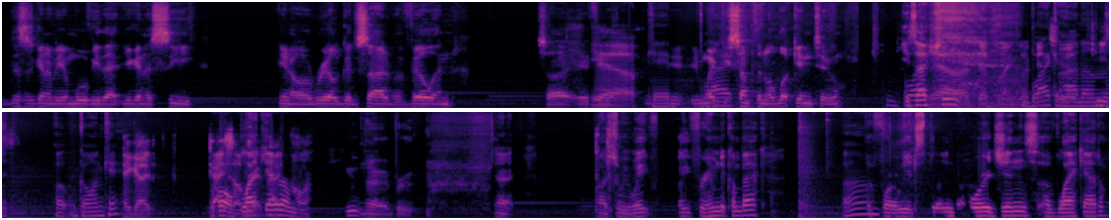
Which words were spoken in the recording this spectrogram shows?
this is gonna be a movie that you're gonna see, you know, a real good side of a villain. So if you- Yeah. Okay, it, it might be something to look into. He's actually- yeah, definitely look Black into it. Adam He's- oh go on Kay Hey, guys. Guys, Oh, I'll Black be right back. Adam. Hold on. All right, brute. Uh, should we wait wait for him to come back um before we explain the origins of Black Adam?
